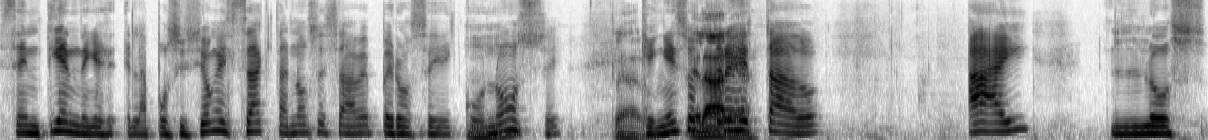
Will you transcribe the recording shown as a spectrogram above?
se entienden, la posición exacta no se sabe, pero se conoce Claro, que en esos tres área. estados hay los,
